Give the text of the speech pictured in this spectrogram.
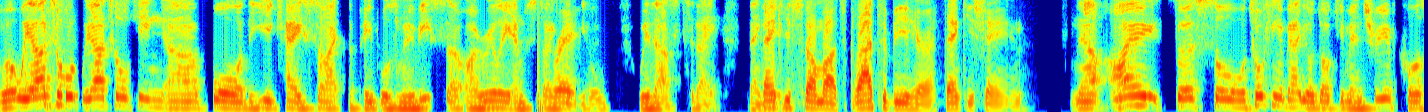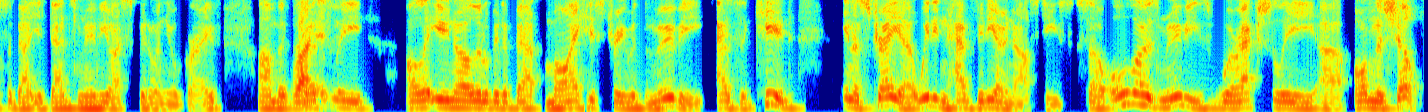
Well, we are talk we are talking uh, for the UK site, the People's Movies. So I really am stoked Great. that you're with us today. Thank, you. Thank you. you so much. Glad to be here. Thank you, Shane. Now, I first saw, talking about your documentary, of course, about your dad's movie, I Spit on Your Grave. Um, but Right. firstly, I'll let you know a little bit about my history with the movie. As a kid in Australia, we didn't have video nasties. So all those movies were actually uh, on the shelf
